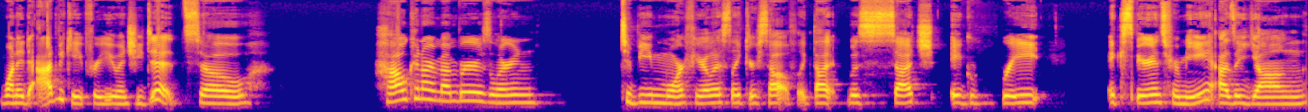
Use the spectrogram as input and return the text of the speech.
wanted to advocate for you and she did so how can our members learn to be more fearless like yourself. Like that was such a great experience for me as a young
